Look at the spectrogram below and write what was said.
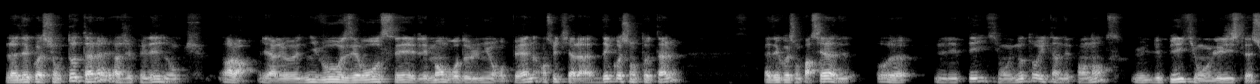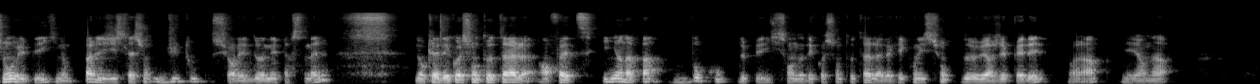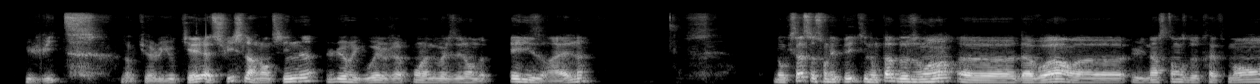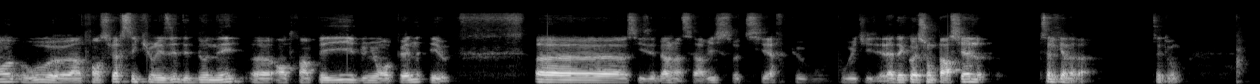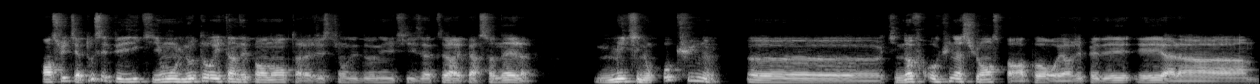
L'adéquation totale à la RGPD, donc, alors, il y a le niveau 0, c'est les membres de l'Union européenne. Ensuite, il y a l'adéquation totale, l'adéquation partielle, euh, les pays qui ont une autorité indépendante, les pays qui ont une législation et les pays qui n'ont pas de législation du tout sur les données personnelles. Donc l'adéquation totale, en fait, il n'y en a pas beaucoup de pays qui sont en adéquation totale avec les conditions de RGPD. Voilà, il y en a 8. Donc le UK, la Suisse, l'Argentine, l'Uruguay, le Japon, la Nouvelle-Zélande et l'Israël. Donc ça, ce sont les pays qui n'ont pas besoin euh, d'avoir euh, une instance de traitement ou euh, un transfert sécurisé des données entre un pays l'Union européenne et eux. S'ils hébergent un service tiers que vous pouvez utiliser. L'adéquation partielle, c'est le Canada. C'est tout. Ensuite, il y a tous ces pays qui ont une autorité indépendante à la gestion des données utilisateurs et personnels, mais qui n'ont aucune euh, qui n'offre aucune assurance par rapport au RGPD et à la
